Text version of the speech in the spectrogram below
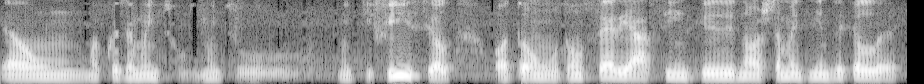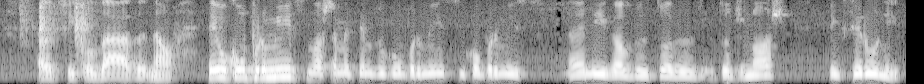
é uma coisa muito, muito muito difícil ou tão, tão séria assim que nós também tínhamos aquele, aquela dificuldade. Não. Tem o compromisso, nós também temos o compromisso e o compromisso a nível de todo, todos nós tem que ser único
